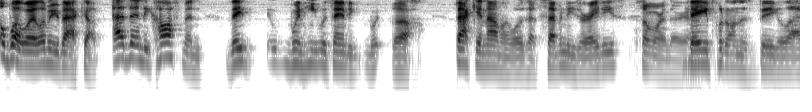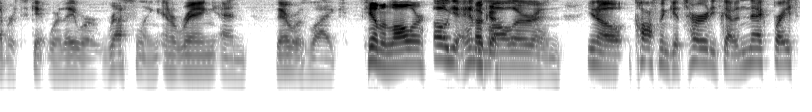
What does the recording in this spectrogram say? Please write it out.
oh, wait, wait, let me back up. As Andy Kaufman, they when he was Andy, ugh, back in I don't know what was that seventies or eighties, Somewhere in there. Yeah. they put on this big elaborate skit where they were wrestling in a ring, and there was like, Him and Lawler. oh yeah, him Okay. and Lawler, and you know Kaufman gets hurt, he's got a neck brace,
